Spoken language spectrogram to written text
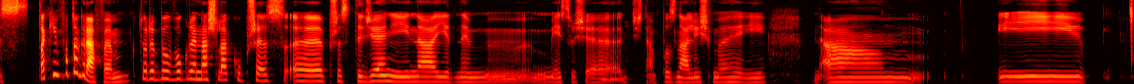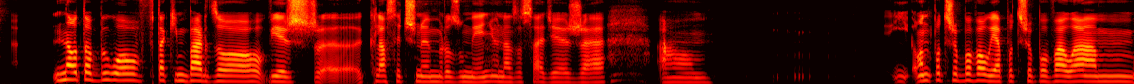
Z takim fotografem, który był w ogóle na szlaku przez, e, przez tydzień i na jednym miejscu się gdzieś tam poznaliśmy i, em, i no to było w takim bardzo, wiesz, e, klasycznym rozumieniu na zasadzie, że um, I on potrzebował, ja potrzebowałam,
